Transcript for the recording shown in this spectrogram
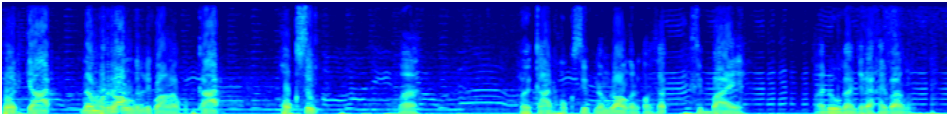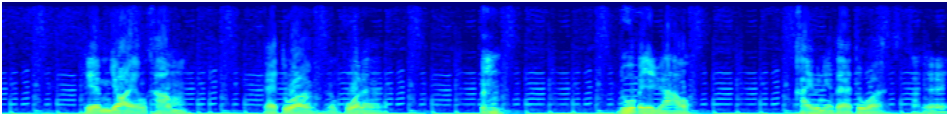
เปิดการ์ดนำร่องกันเลยดีกว่าครับกับการ์ด60 มา เปิดการ์ด60นำร่องกันก่อนสัก 10 ใบ มาดูกันจะได้ใครบ้าง เตรียมย่อยขำๆแต่ตัวต้องกลัวแล้วดูไปยาวๆใครวเนี่ยแต่ตัวสัตว์เอ้ย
